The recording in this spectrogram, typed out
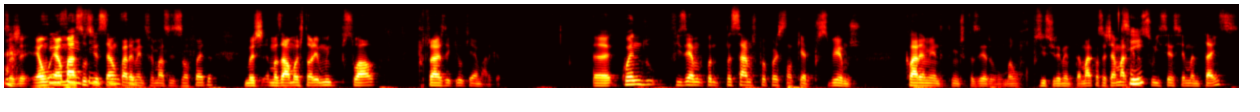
ou seja, é, um- Sim, é uma sim, associação, sim, claramente foi uma associação feita, mas, mas há uma história muito pessoal por trás daquilo que é a marca. Uh, quando fizemos, quando passámos para personal care, percebemos claramente que tínhamos que fazer um, um reposicionamento da marca, ou seja, a marca na sua essência mantém-se,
